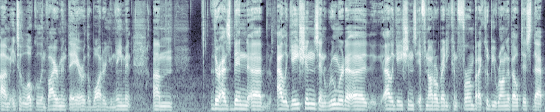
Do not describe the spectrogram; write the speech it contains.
um, into the local environment, the air, the water, you name it. Um, there has been uh, allegations and rumored uh, allegations, if not already confirmed, but I could be wrong about this, that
